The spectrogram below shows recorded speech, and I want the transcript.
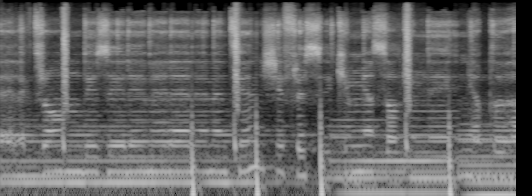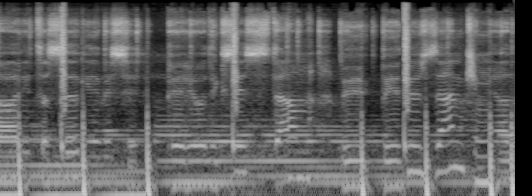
Elektron dizilimi elementin şifresi. Kimyasal kimliğin yapı haritası gibisi. Periyodik sistem büyük bir düzen. Kimyada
